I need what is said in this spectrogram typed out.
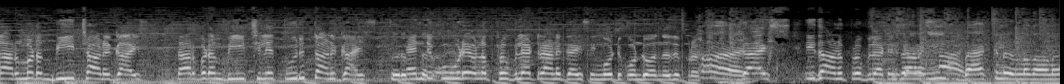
ധർമ്മടം ബീച്ച് ആണ് ഗായ്സ് ധർമ്മടം ബീച്ചിലെ തുരുത്താണ് ഗായ്സ്. എന്റെ കൂടെയുള്ള പ്രബുലേറ്ററാണ് ഗായ്സ് ഇങ്ങോട്ട് കൊണ്ടുവന്നത്. ഗായ്സ് ഇതാണ് പ്രബുലേറ്റർ ഇതാണ് ഈ ബാക്കിലുള്ളതാണ്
